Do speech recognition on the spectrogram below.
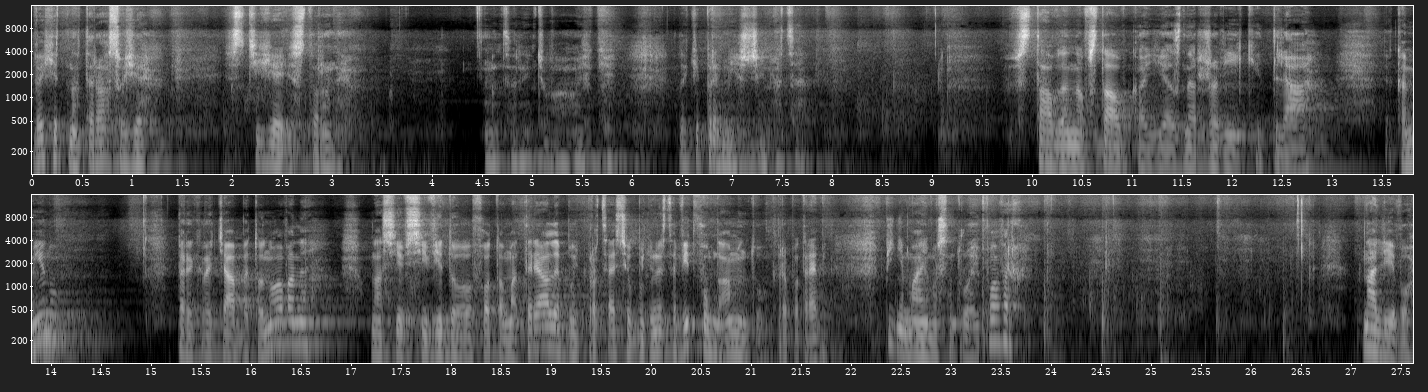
вихід на терасу є з тієї сторони. Зверніть увагу, які великі приміщення це. Вставлена вставка є з нержавійки для каміну. Перекриття бетоноване. У нас є всі відео, фотоматеріали будь процесів будівництва від фундаменту при потребі. Піднімаємося на другий поверх. Наліво.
